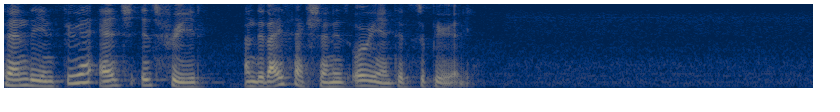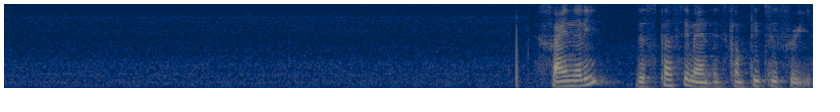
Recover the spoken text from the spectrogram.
Then the inferior edge is freed and the dissection is oriented superiorly. Finally, the specimen is completely freed.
